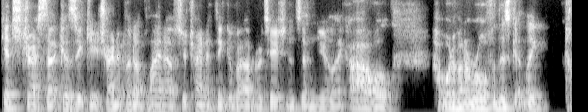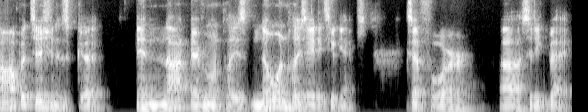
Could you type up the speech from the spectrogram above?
get stressed out because like you're trying to put up lineups, you're trying to think about rotations, and you're like, oh well, how, what about a role for this guy? Like competition is good, and not everyone plays. No one plays 82 games except for uh, Saddiq Bey.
